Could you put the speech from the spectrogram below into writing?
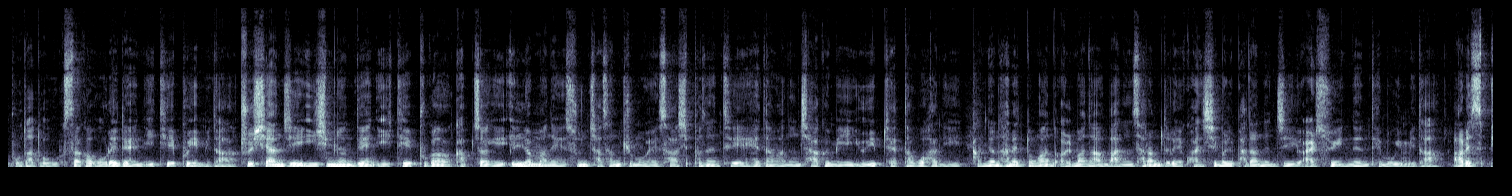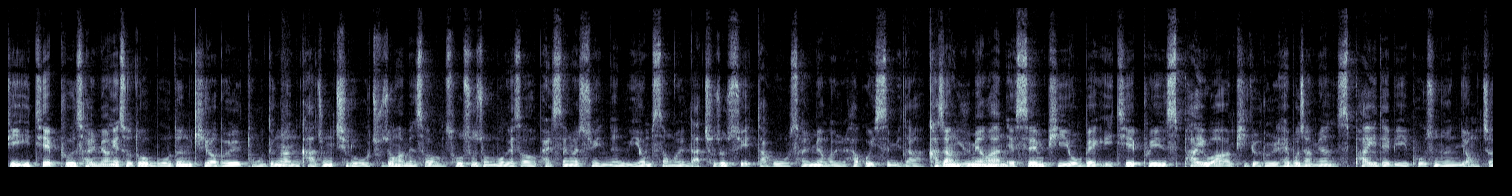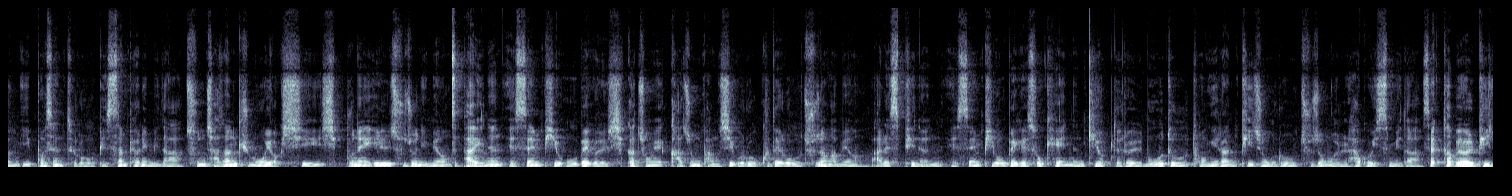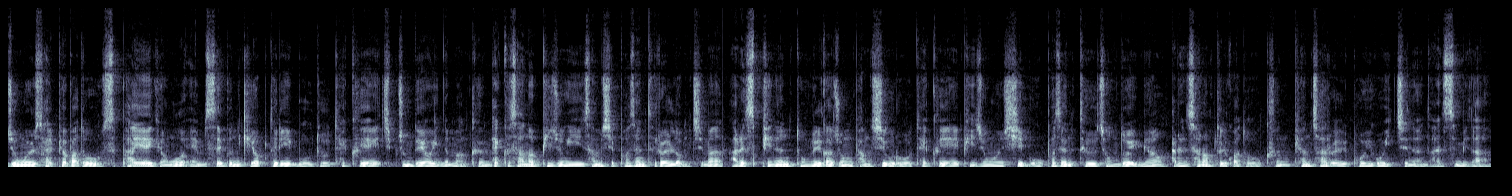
보다도 역사가 오래된 ETF입니다. 출시한 지 20년 된 ETF가 갑자기 1년 만에 순 자산 규모의 40%에 해당하는 자금이 유입됐다고 하니 작년 한 해 동안 얼마나 많은 사람들의 관심을 받았는지 알 수 있는 대목입니다. RSP ETF 설명에서도 모든 기업을 동등한 가중치로 추정하면서 소수 종목에서 발생할 수 있는 위험성을 낮춰줄 수 있다고 설명을 하고 있습니다. 가장 유명한 S&P 500 ETF인 스파이와 비교를 해보자면 스파이 대비 보수는 0. 4.2%로 비싼 편입니다. 순자산 규모 역시 10분의 1 수준이며 스파이는 S&P 500을 시가총액 가중 방식으로 그대로 추정하며 RSP는 S&P 500에 속해 있는 기업들을 모두 동일한 비중으로 추정을 하고 있습니다. 섹터별 비중을 살펴봐도 스파이의 경우 M7 기업들이 모두 테크에 집중되어 있는 만큼 테크 산업 비중이 30%를 넘지만 RSP는 동일 가중 방식으로 테크의 비중은 15% 정도이며 다른 산업들과도 큰 편차를 보이고 있지는 않습니다.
